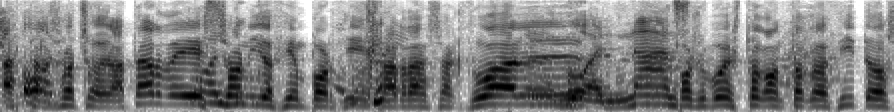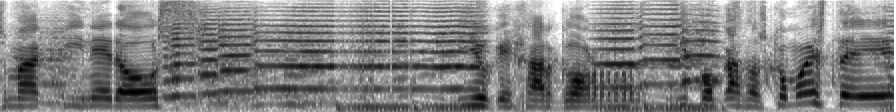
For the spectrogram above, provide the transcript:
Hasta las 8 de la tarde, sonido 100% hard dance actual. Por supuesto, con toquecitos maquineros. UK Hardcore y pocazos como este.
